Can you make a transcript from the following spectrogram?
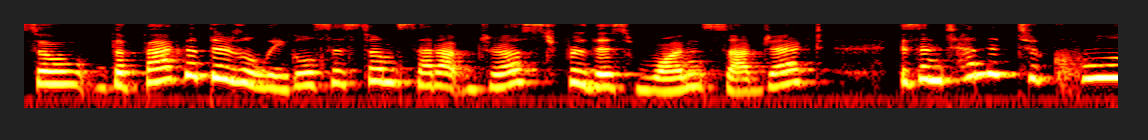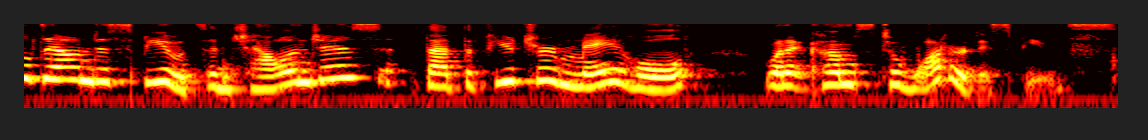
So, the fact that there's a legal system set up just for this one subject is intended to cool down disputes and challenges that the future may hold when it comes to water disputes.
